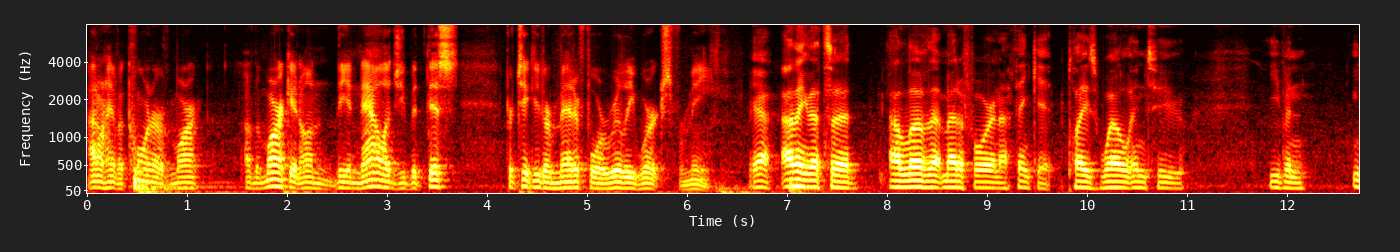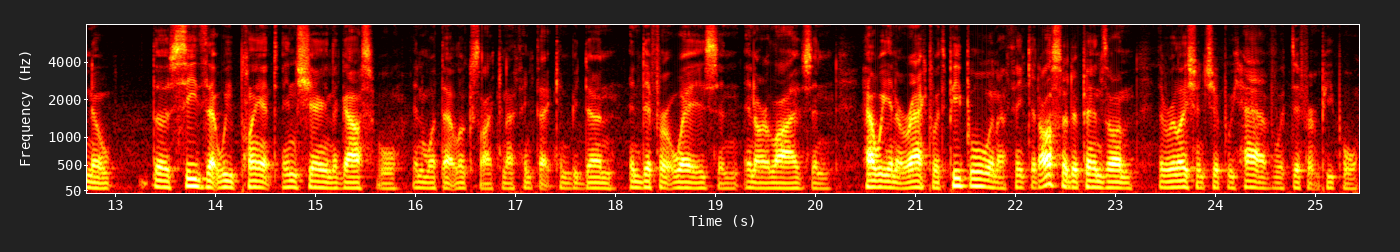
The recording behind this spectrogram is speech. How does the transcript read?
I don't have a corner of, mark, of the market on the analogy, but this particular metaphor really works for me. Yeah, I think that's a. I love that metaphor, and I think it plays well into even, you know, the seeds that we plant in sharing the gospel and what that looks like. And I think that can be done in different ways in, in our lives and how we interact with people. And I think it also depends on the relationship we have with different people,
